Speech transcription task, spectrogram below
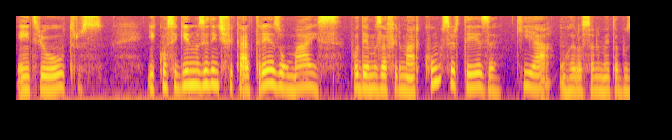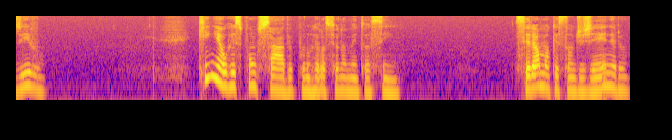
entre outros, e conseguirmos identificar três ou mais, podemos afirmar com certeza que há um relacionamento abusivo? Quem é o responsável por um relacionamento assim? Será uma questão de gênero?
